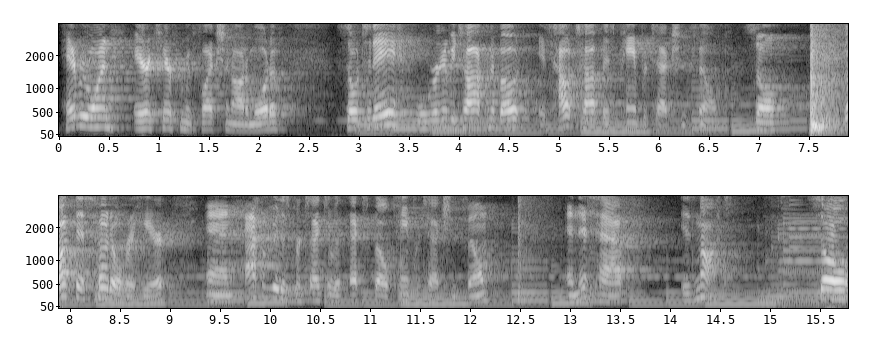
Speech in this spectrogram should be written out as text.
Hey everyone, Eric here from Inflection Automotive. So today what we're going to be talking about is how tough is paint protection film. So got this hood over here and half of it is protected with XPEL paint protection film and this half is not. So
